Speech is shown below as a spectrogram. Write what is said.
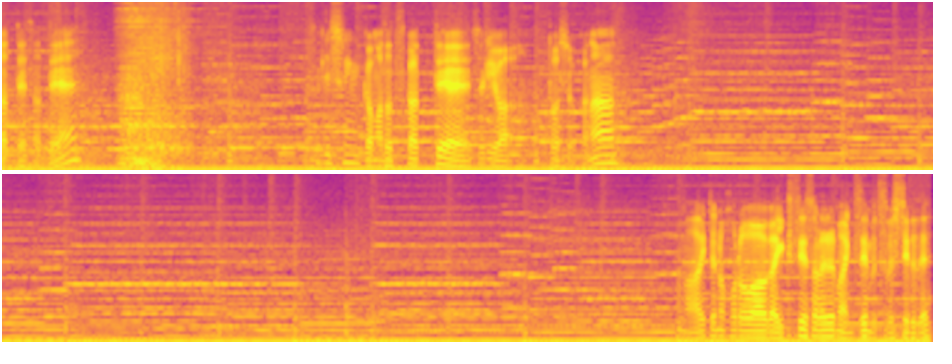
さてさて。次進化また使って次はどうしようかな。まあ相手のフォロワーが育成される前に全部潰していくぜ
